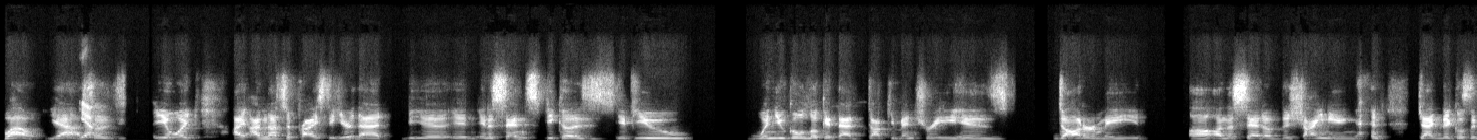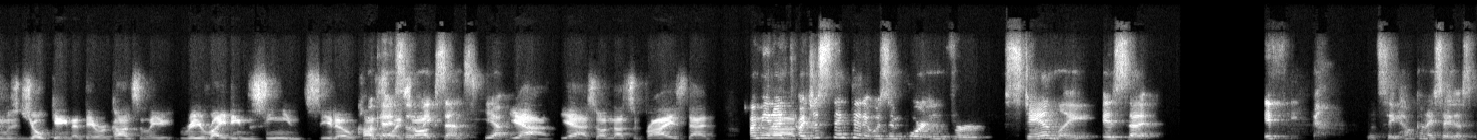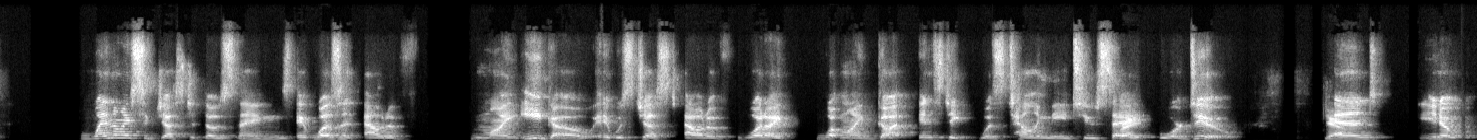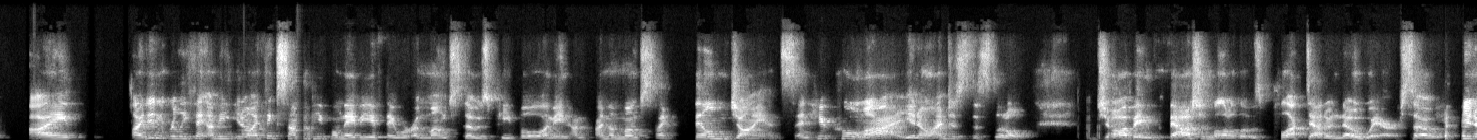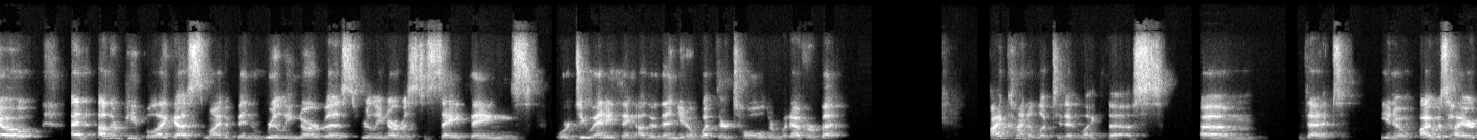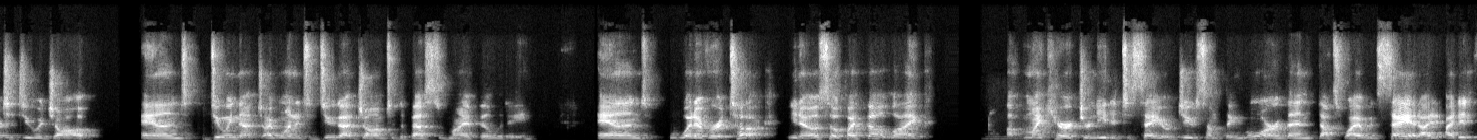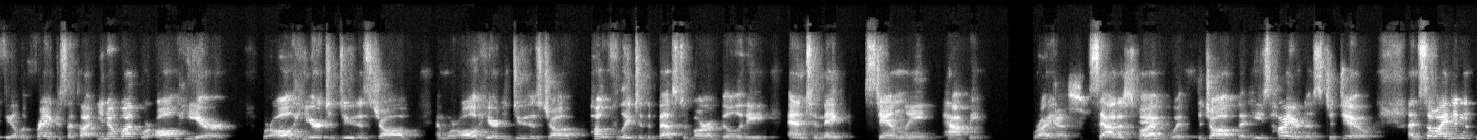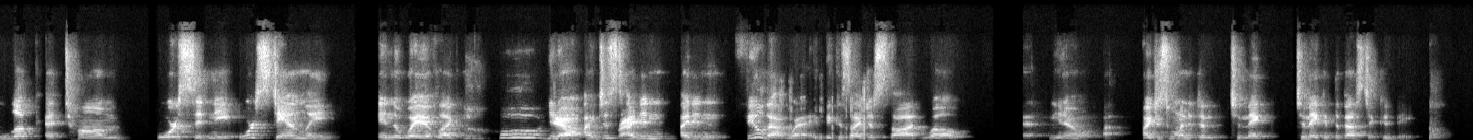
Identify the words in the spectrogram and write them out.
Wow. Yeah. yeah. So you know, like I, I'm not surprised to hear that uh, in in a sense because if you when you go look at that documentary his daughter made uh, on the set of The Shining, and Jack Nicholson was joking that they were constantly rewriting the scenes. You know, constantly. Okay, so, so it makes sense. Yeah. Yeah, yeah. So I'm not surprised that. I mean, uh, I I just think that it was important for Stanley is that if let's see, how can I say this? when I suggested those things, it wasn't out of my ego. It was just out of what I what my gut instinct was telling me to say right. or do. Yeah. And you know, I I didn't really think, I mean, you know, I think some people maybe if they were amongst those people, I mean, I'm I'm amongst like film giants and who, who am I? You know, I'm just this little jobbing fashion model that was plucked out of nowhere. So, you know, and other people, I guess, might have been really nervous, really nervous to say things or do anything other than, you know, what they're told or whatever. But I kind of looked at it like this um, that, you know, I was hired to do a job and doing that, I wanted to do that job to the best of my ability and whatever it took, you know. So if I felt like, uh, my character needed to say or do something more, then that's why I would say it. I, I didn't feel afraid because I thought, you know what, we're all here. We're all here to do this job, and we're all here to do this job, hopefully to the best of our ability and to make Stanley happy, right? Yes. Satisfied yeah. with the job that he's hired us to do. And so I didn't look at Tom or Sydney or Stanley in the way of like, oh, you yeah, know, I just, right. I didn't, I didn't feel that way because I just thought, well, you know, I just wanted to, to make to make it the best it could be.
